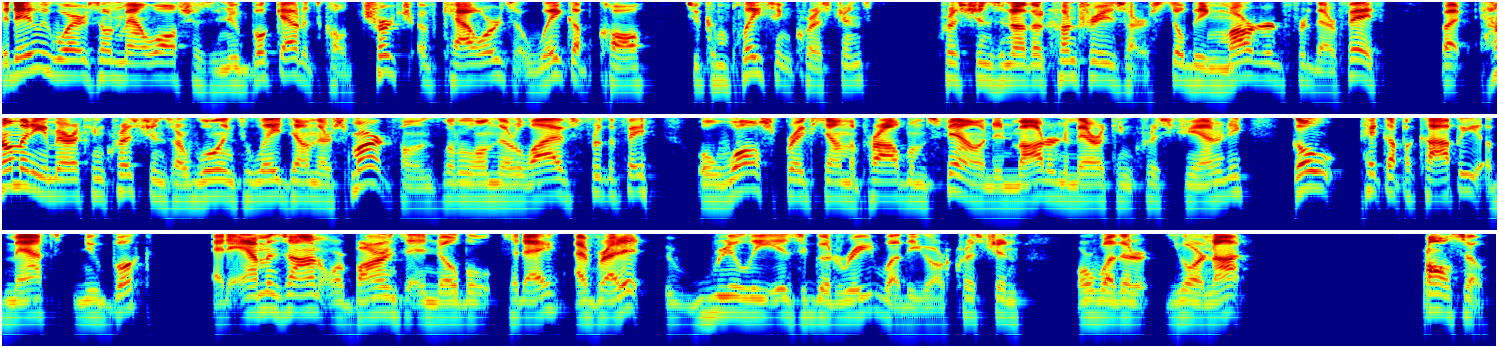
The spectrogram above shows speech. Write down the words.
the Daily Wire's own Matt Walsh has a new book out. It's called Church of Cowards, a wake up call to complacent Christians. Christians in other countries are still being martyred for their faith. But how many American Christians are willing to lay down their smartphones, let alone their lives for the faith? Well, Walsh breaks down the problems found in modern American Christianity. Go pick up a copy of Matt's new book at Amazon or Barnes and Noble today. I've read it. It really is a good read, whether you're a Christian or whether you're not. Also,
